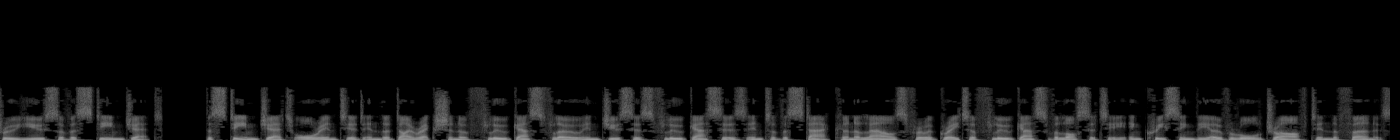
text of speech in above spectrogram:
through use of a steam jet. The steam jet oriented in the direction of flue gas flow induces flue gases into the stack and allows for a greater flue gas velocity increasing the overall draft in the furnace.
